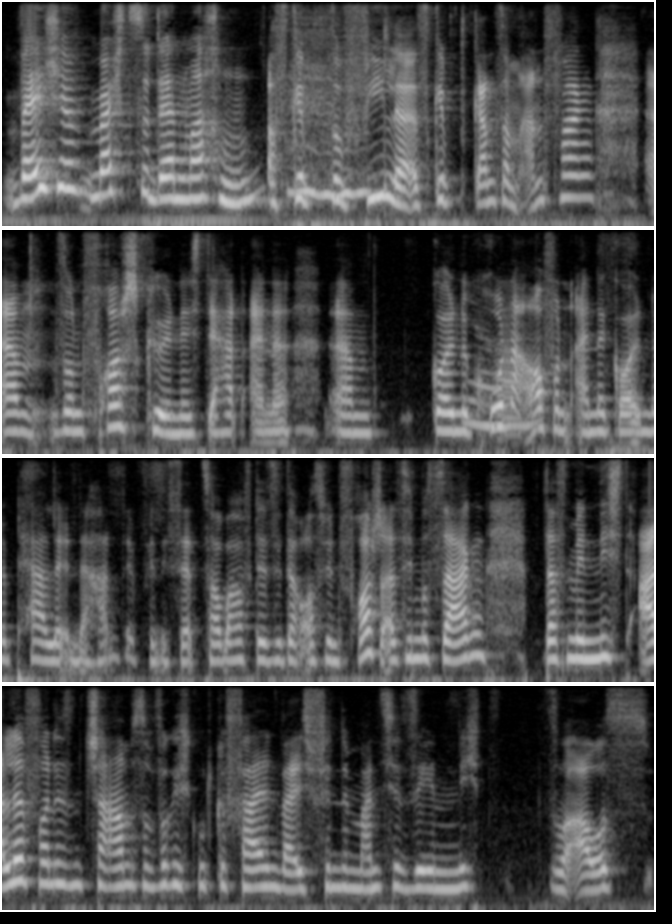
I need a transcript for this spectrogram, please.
Welche möchtest du denn machen? Es gibt so viele. Es gibt ganz am Anfang ähm, so einen Froschkönig, der hat eine ähm, goldene ja. Krone auf und eine goldene Perle in der Hand. Den finde ich sehr zauberhaft. Der sieht auch aus wie ein Frosch. Also ich muss sagen, dass mir nicht alle von diesen Charms so wirklich gut gefallen, weil ich finde, manche sehen nicht so aus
